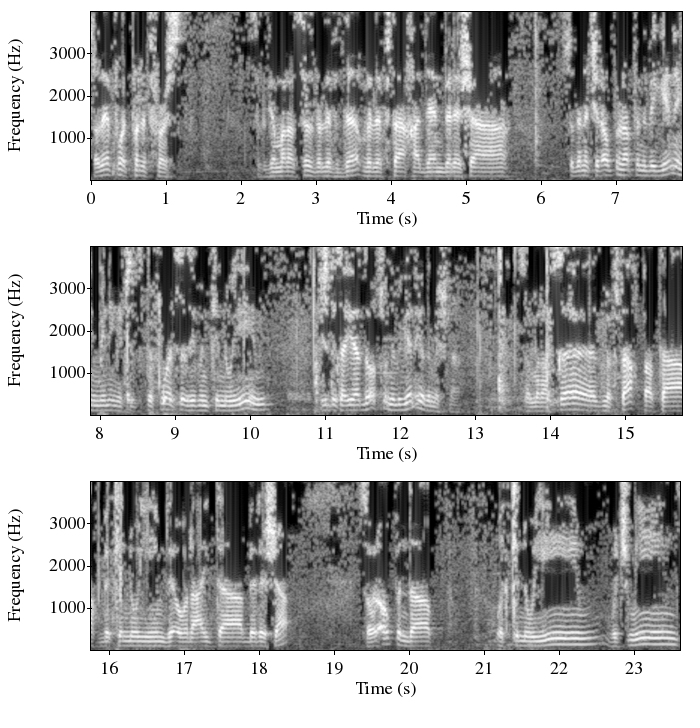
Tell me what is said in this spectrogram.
So therefore, put it first. So the Gemara says, "V'lifta haden beresha." So then it should open up from the beginning, meaning it should, before it says even kinuim, it should say yadot from the beginning of the Mishnah. So Mara said, Miftach patach bekinuyim deoraita beresha. So it opened up with kinuyim, which means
